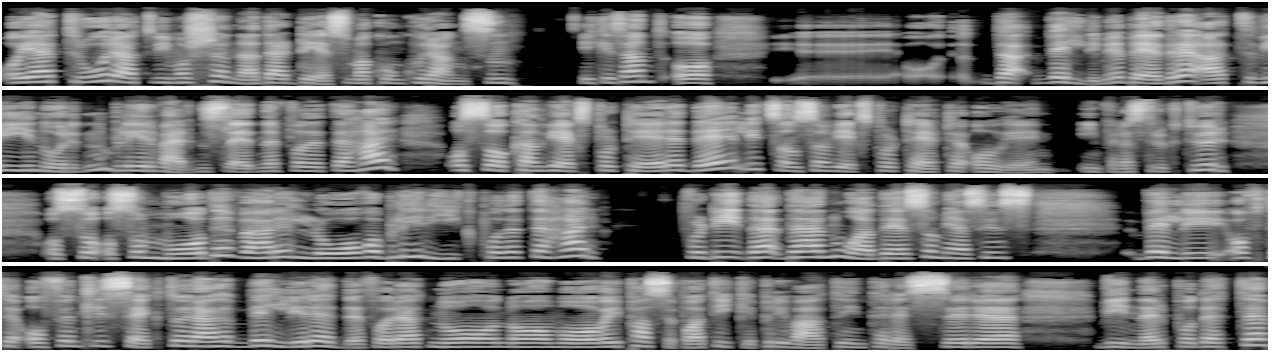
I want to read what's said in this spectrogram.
Og jeg tror at vi må skjønne at det er det som er konkurransen. Ikke sant? Og det er veldig mye bedre at vi i Norden blir verdensledende på dette her, og så kan vi eksportere det, litt sånn som vi eksporterte oljeinfrastruktur. Og så, og så må det være lov å bli rik på dette her. Fordi det, det, er noe av det som jeg syns veldig ofte offentlig sektor er veldig redde for at nå, nå må vi passe på at ikke private interesser eh, vinner på dette.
